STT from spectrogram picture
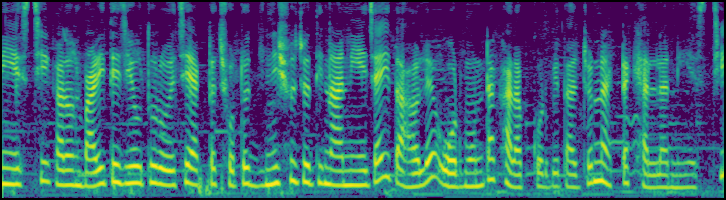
নিয়ে এসেছি, কারণ বাড়িতে যেহেতু রয়েছে একটা ছোট জিনিসও যদি না নিয়ে যাই, তাহলে ওর মনটা খারাপ করবে, তার জন্য একটা খেলনা নিয়ে এসেছি।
